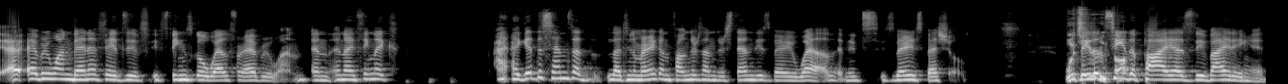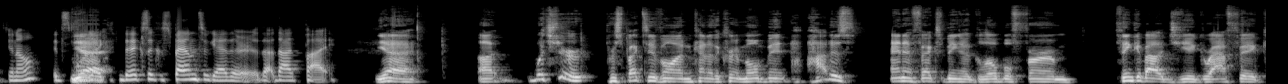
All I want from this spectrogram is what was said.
everyone benefits if if things go well for everyone. And and i think like I, I, get the sense that latin american founders understand this very well and it's it's very special. What's they don't thought? see the pie as dividing it you know? It's more yeah. like let's expand together that, that pie. Yeah. Uh, what's your perspective on kind of the current moment? How does NFX being a global firm, think about geographic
